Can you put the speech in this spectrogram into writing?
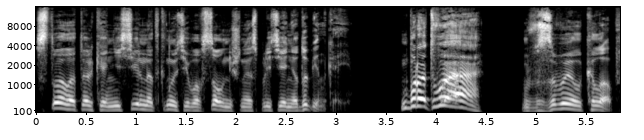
стоило только не сильно ткнуть его в солнечное сплетение дубинкой. «Братва!» — взвыл Клоп.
